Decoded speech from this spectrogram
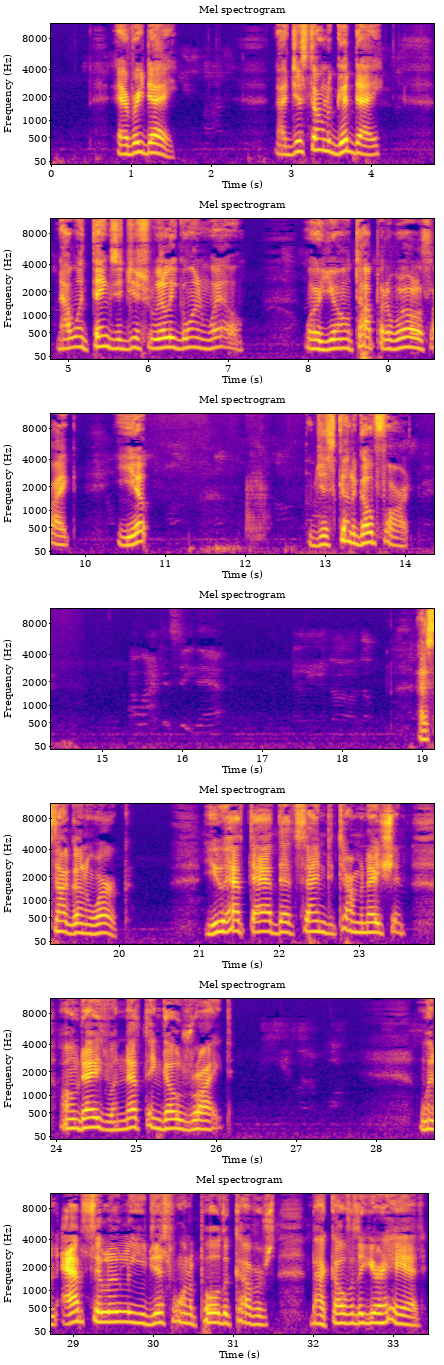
every day. Not just on a good day, not when things are just really going well, where you're on top of the world. It's like, yep, I'm just going to go for it. That's not going to work. You have to have that same determination on days when nothing goes right. When absolutely you just want to pull the covers back over the, your head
